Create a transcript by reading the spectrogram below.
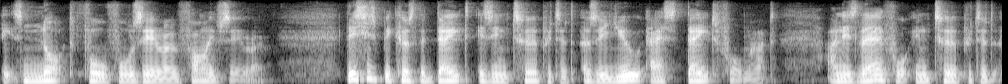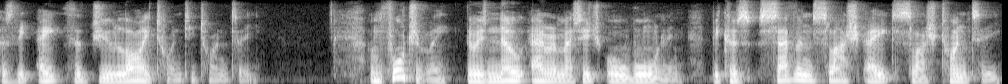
It's not 44050. This is because the date is interpreted as a US date format and is therefore interpreted as the 8th of July 2020. Unfortunately, there is no error message or warning because 7 8 20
